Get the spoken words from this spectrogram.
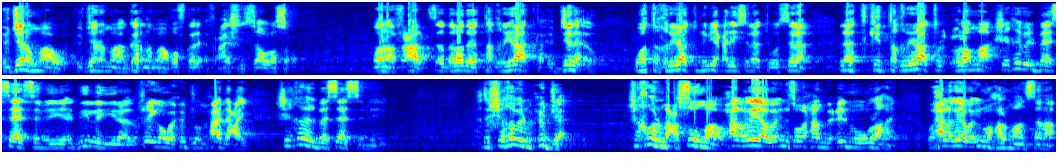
xujana maaha wey xujana maaha garna maaha qof kale afcaashiisa oo la soco. Oona afcaal. Sida daradeed taqriiraadka xujada ah waa taqriiraat nabiy calayh salaatu wasalaam laakiin taqriiraat culamaa sheekh hebel baa saa sameeyey haddii la yihahdo shaygan waa xuja maxaa dhacay? Sheekh hebel baa saa sameeyey. Hada sheekh hebel maxuja sheekh hebel macsuuma waxaa laga yaabaa inuusan waxaan cilmiga u lahayn waxaa laga yaabaa inuu halmaansanaa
